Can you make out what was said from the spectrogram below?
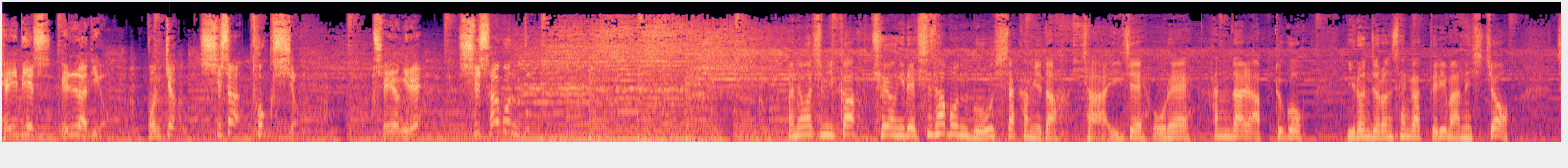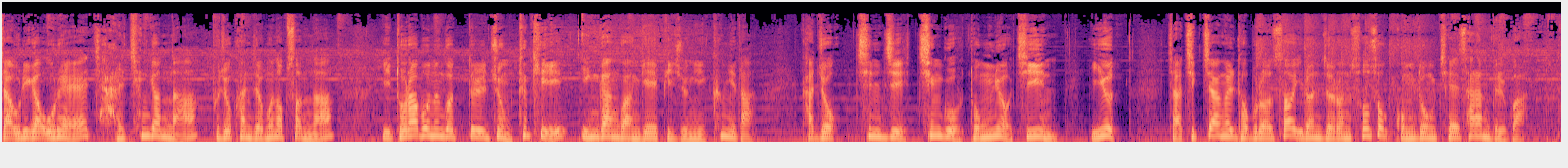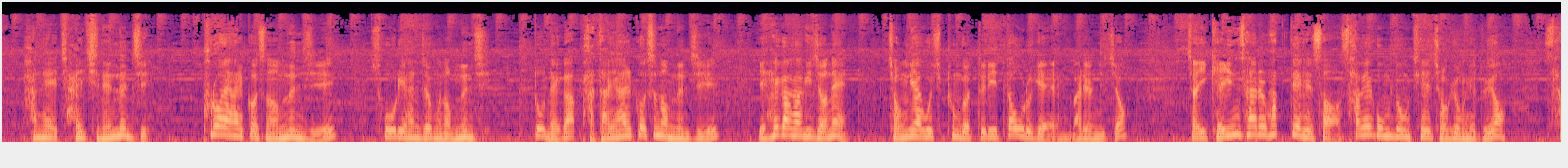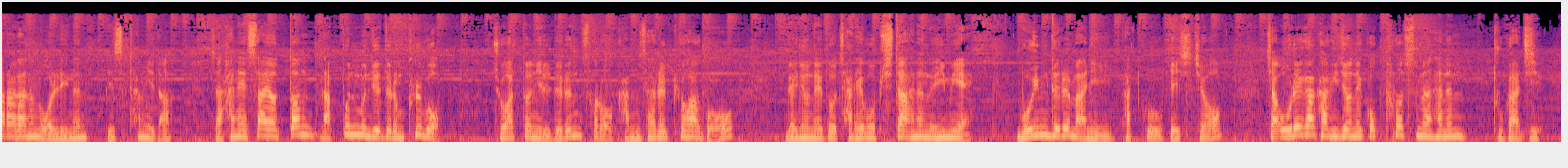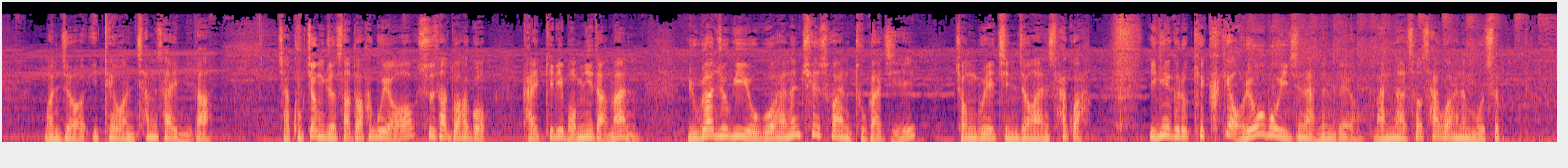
KBS 빌라디오 본격 시사 토크쇼. 최영일의 시사본부. 안녕하십니까? 최영일의 시사본부 시작합니다. 자 이제 올해 한 달 앞두고 이런저런 생각들이 많으시죠? 자 우리가 올해 잘 챙겼나? 부족한 점은 없었나? 이 돌아보는 것들 중 특히 인간관계의 비중이 큽니다. 가족 친지 친구 동료 지인 이웃 자, 직장을 더불어서 이런저런 소속 공동체 사람들과 한 해 잘 지냈는지, 풀어야 할 것은 없는지, 소홀히 한 점은 없는지, 또 내가 받아야 할 것은 없는지, 이 해가 가기 전에 정리하고 싶은 것들이 떠오르게 마련이죠. 자, 이 개인사를 확대해서 사회 공동체에 적용해도요, 살아가는 원리는 비슷합니다. 자, 한 해 쌓였던 나쁜 문제들은 풀고, 좋았던 일들은 서로 감사를 표하고, 내년에도 잘해봅시다 하는 의미의 모임들을 많이 갖고 계시죠. 자, 올해가 가기 전에 꼭 풀었으면 하는 두 가지. 먼저 이태원 참사입니다. 자, 국정조사도 하고요. 수사도 하고 갈 길이 멉니다만 유가족이 요구하는 최소한 두 가지. 정부의 진정한 사과. 이게 그렇게 크게 어려워 보이지는 않는데요. 만나서 사과하는 모습,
